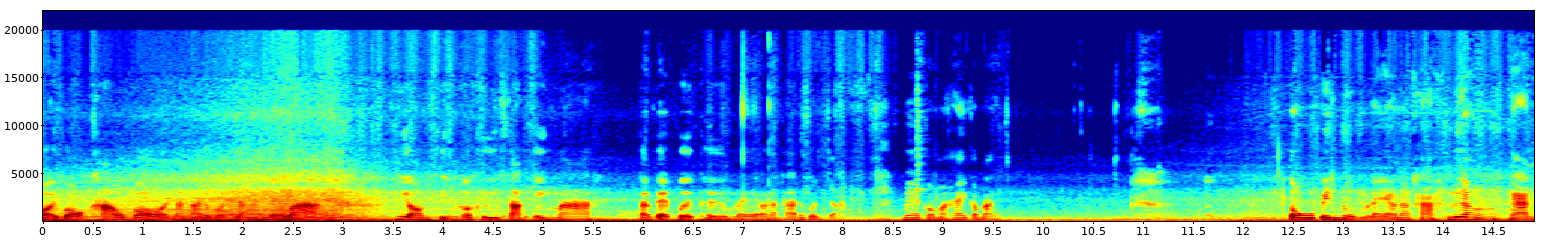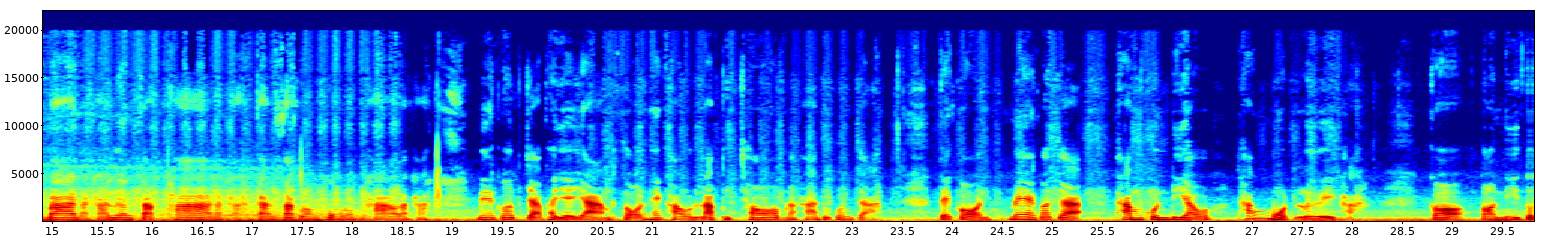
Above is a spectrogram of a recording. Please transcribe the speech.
คอยบอกเขาก่อนนะคะทุกคนจ้ะแต่ว่าพี่ออมสินก็คือซักเองมาตั้งแต่เปิดเทอมแล้วนะคะ ทุกคนจ้ะแม่ก็มาให้กำลัง โตเป็นหนุ่มแล้วนะคะ เรื่องงานบ้านนะคะ เรื่องซักผ้านะคะ การซักรองทงรองเท้านะคะ แม่ก็จะพยายามสอนให้เขารับผิดชอบนะคะ ทุกคนจะแต่ก่อนแม่ก็จะทำคนเดียวทั้งหมดเลยค่ะ ก็ตอนนี้โต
